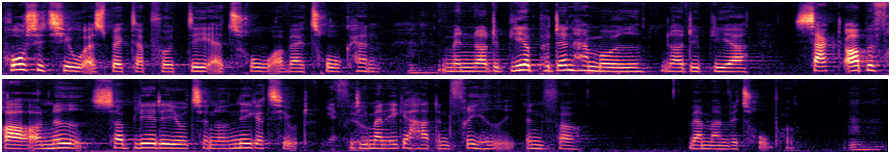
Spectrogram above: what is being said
positive aspekter på det at tro og hvad tro kan. Mhm. Mm-hmm. Men når det bliver på den her måde, når det bliver sagt oppefra og ned, så bliver det jo til noget negativt, Ja. fordi Ja. man ikke har den frihed inden for, hvad man vil tro på. Mm-hmm.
